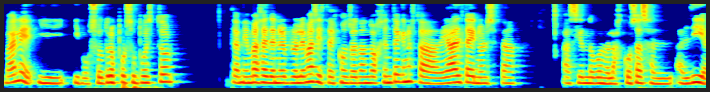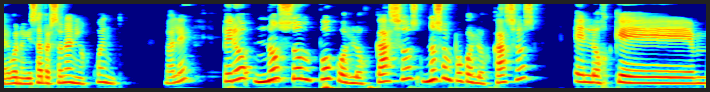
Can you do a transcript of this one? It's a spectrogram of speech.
¿vale? Y, vosotros, por supuesto, también vas a tener problemas si estáis contratando a gente que no está de alta y no les está haciendo, bueno, las cosas al, día. Bueno, y esa persona ni os cuento, ¿vale? Pero no son pocos los casos, no son pocos los casos en los que mm,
